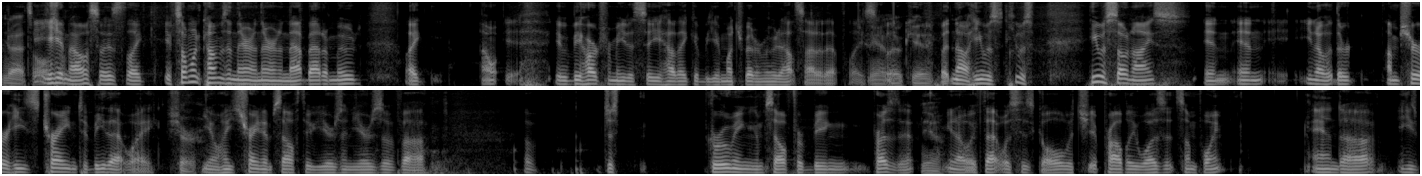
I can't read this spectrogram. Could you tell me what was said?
That's You awesome. know, so it's like if someone comes in there and they're in that bad a mood, like I, it would be hard for me to see how they could be in much better mood outside of that place. Yeah, but, no kidding. but no, he was he was he was so nice, and and you know, they're I'm sure he's trained to be that way. Sure. You know, he's trained himself through years and years of uh, of just grooming himself for being president. Yeah. You know, if that was his goal, which it probably was at some point, and uh, he's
